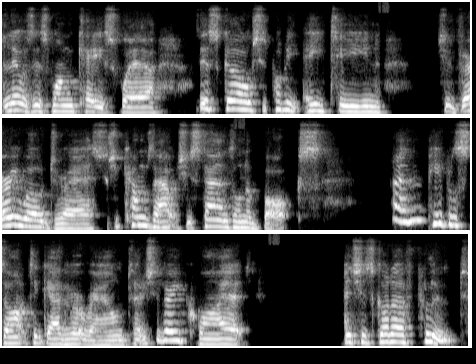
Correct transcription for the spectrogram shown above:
And there was this one case where this girl, she's probably 18, she's very well dressed. She comes out, she stands on a box, and people start to gather around her. She's very quiet, and she's got a flute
